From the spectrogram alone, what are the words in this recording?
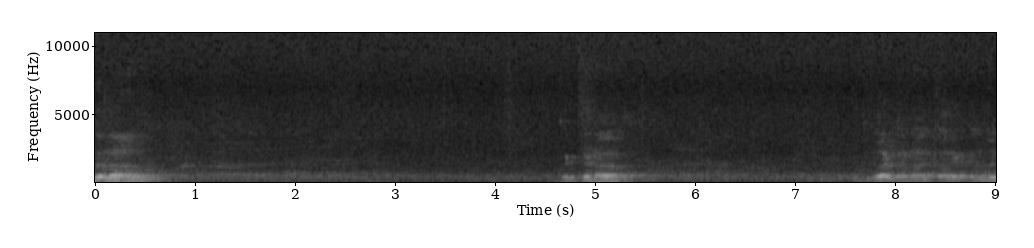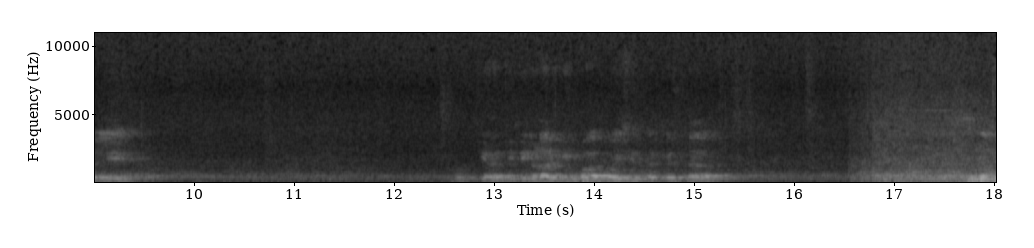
ನೂತನ ಕಟ್ಟಡ ಉದ್ಘಾಟನಾ ಕಾರ್ಯಕ್ರಮದಲ್ಲಿ ಮುಖ್ಯ ಅತಿಥಿಗಳಾಗಿ ಭಾಗವಹಿಸಿರ್ತಕ್ಕಂಥ ಉನ್ನತ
